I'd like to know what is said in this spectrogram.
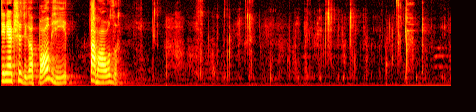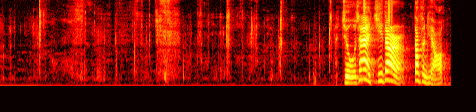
今天吃几个薄皮大包子，韭菜鸡蛋大粉条，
